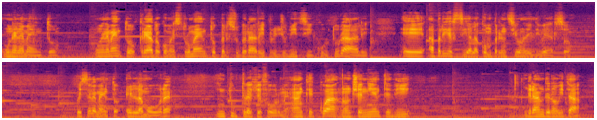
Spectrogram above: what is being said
un elemento, un elemento creato come strumento per superare i pregiudizi culturali e aprirsi alla comprensione del diverso. Questo elemento è l'amore in tutte le sue forme. Anche qua non c'è niente di grande novità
